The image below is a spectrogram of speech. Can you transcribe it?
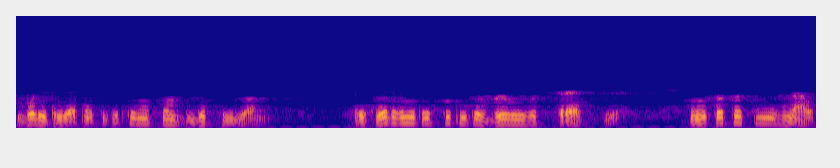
более приятное впечатление, чем Герсильон. Преследование преступников было его страстью. И никто точно не знал,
